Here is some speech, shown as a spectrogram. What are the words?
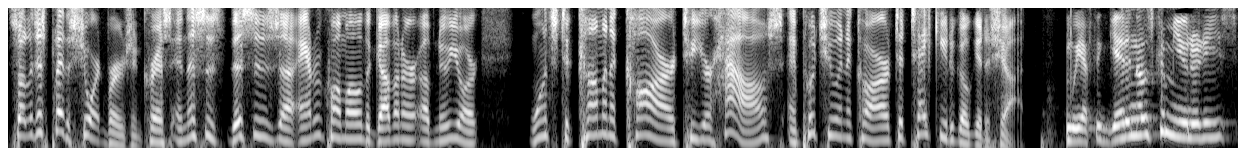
so let's just play the short version, Chris. And this is this is uh, Andrew Cuomo, the governor of New York, wants to come in a car to your house and put you in a car to take you to go get a shot. We have to get in those communities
